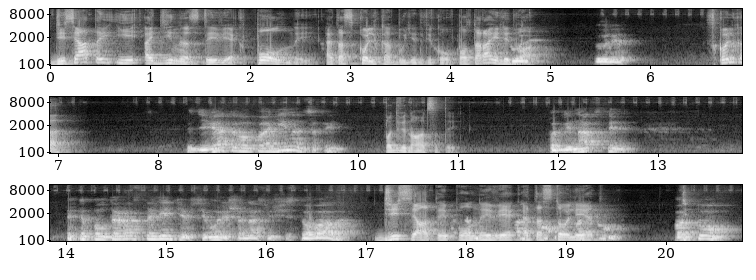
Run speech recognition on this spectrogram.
10 и 11 век, полный. Это сколько будет веков? Полтора или два? Сто лет. Сколько? С 9 по 11, По 12. по 12, это полтора столетия всего лишь она существовала. 10 полный век это 100 лет. Потом, потом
